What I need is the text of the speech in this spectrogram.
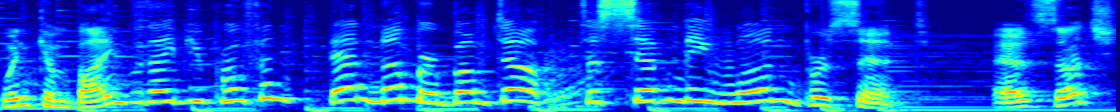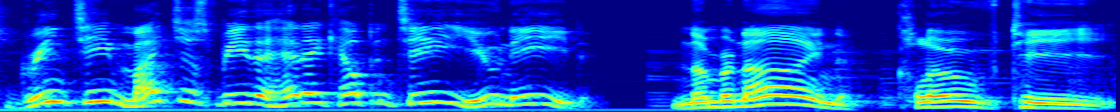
When combined with ibuprofen, that number bumped up to 71%. As such, green tea might just be the headache helping tea you need. Number 9. Clove Tea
